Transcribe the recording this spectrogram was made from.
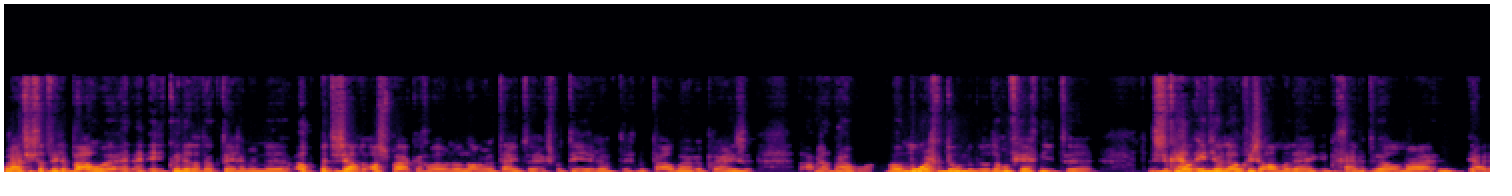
corporaties dat willen bouwen en, en, en, die kunnen dat ook tegen een, uh, ook met dezelfde afspraken gewoon een langere tijd uh, exporteren tegen betaalbare prijzen. Nou, ja. dat nou gewoon morgen doen. Ik bedoel, daar hoef je echt niet. Uh, het is natuurlijk heel ideologisch allemaal, hè? Ik, ik begrijp het wel, maar ja,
